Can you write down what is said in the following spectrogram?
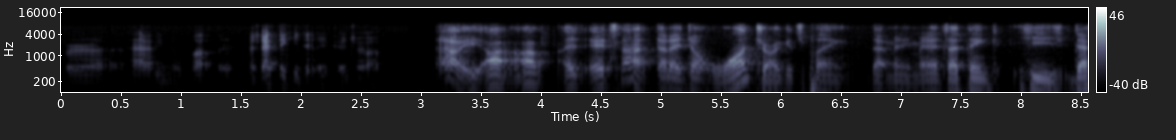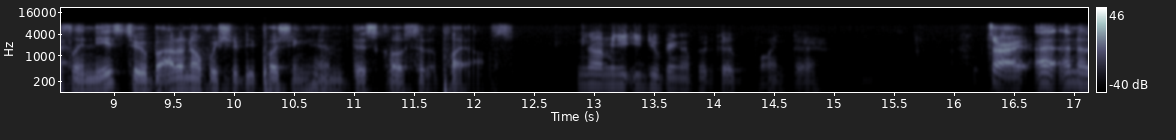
for uh, having no Butler, which I think he did a good job. Oh, I, I, I- it's not that I don't want Dragic playing that many minutes. I think he definitely needs to, but I don't know if we should be pushing him this close to the playoffs. No, I mean you, you do bring up a good point there. It's all right. I, I know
